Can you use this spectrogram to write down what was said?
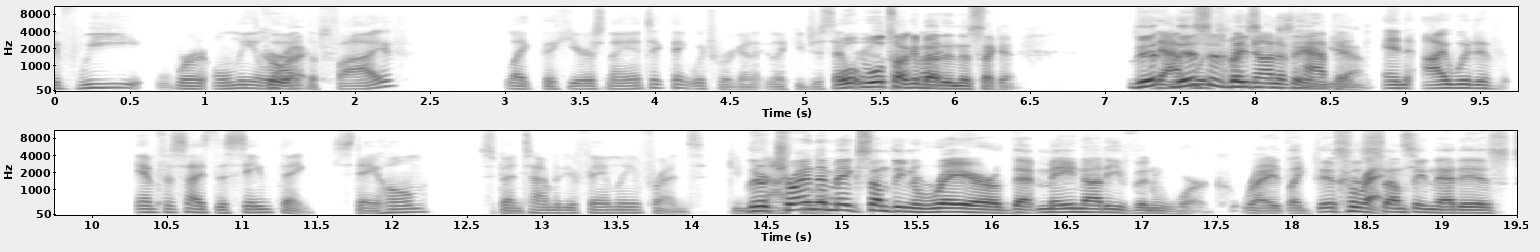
if we were only allowed the five, like the Hear Us Niantic thing, which we're gonna like you just said, we'll, we'll gonna talk about it in a second Th- that this would, is could basically not have saying, happened, yeah, and I would have emphasized the same thing: stay home, spend time with your family and friends. Do they're not trying to out. make something rare that may not even work right like this Correct. is something that is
